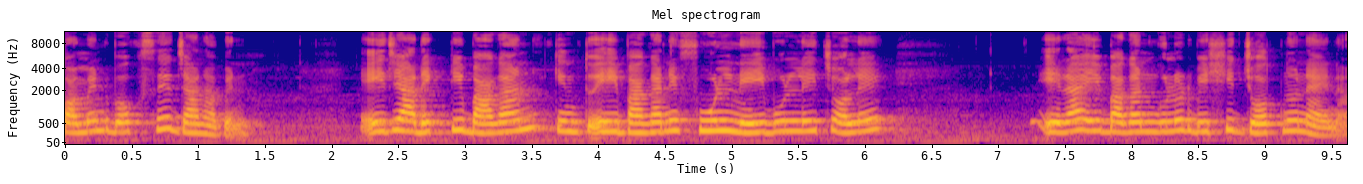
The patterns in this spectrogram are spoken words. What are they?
কমেন্ট বক্সে জানাবেন। এই যে আরেকটি বাগান, কিন্তু এই বাগানে ফুল নেই বললেই চলে। এরা এই বাগানগুলোর বেশি যত্ন নেয় না।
